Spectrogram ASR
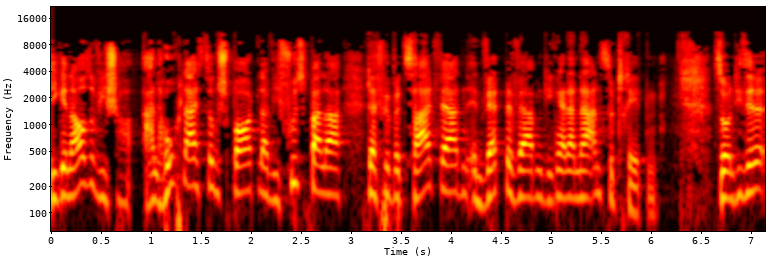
die genauso wie Hochleistungssportler wie Fußballer dafür bezahlt werden, in Wettbewerben gegeneinander anzutreten. So und diese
